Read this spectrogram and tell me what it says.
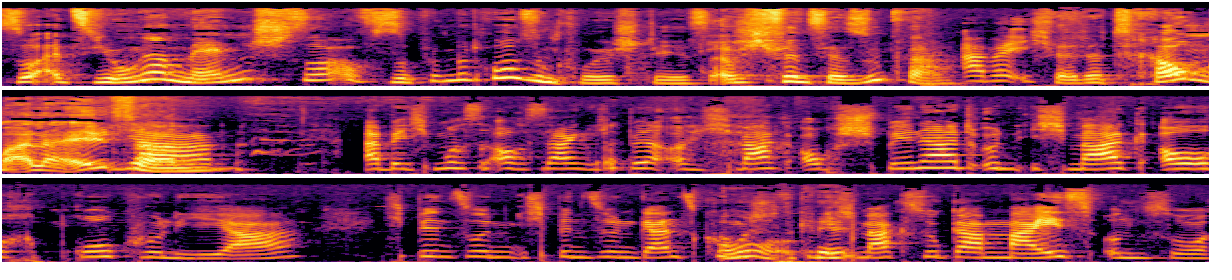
so als junger Mensch so auf Suppe mit Rosenkohl stehst. Aber ich finde es ja super. Aber ich, das ist ja der Traum aller Eltern. Ja. Aber ich muss auch sagen, ich, bin, ich mag auch Spinat und ich mag auch Brokkoli, ja. Ich bin so ein, ich bin so ein ganz komisches oh, okay. Kind. Ich mag sogar Mais und so.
